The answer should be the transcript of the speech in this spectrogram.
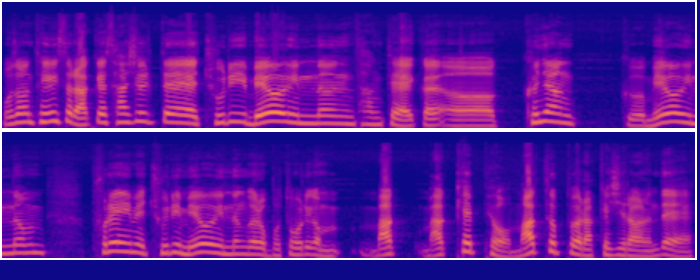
우선 테니스 라켓 사실 때 줄이 매어 있는 상태, 그러니까 어 그냥 그 매어 있는 프레임에 줄이 매어 있는 걸 보통 우리가 막 마켓표, 마트표 라켓이라 하는데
